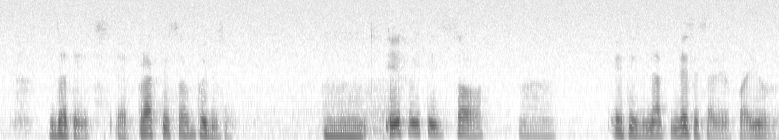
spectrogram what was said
that is a practice of Buddhism. Mm, if it is so, uh, it is not necessary for you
